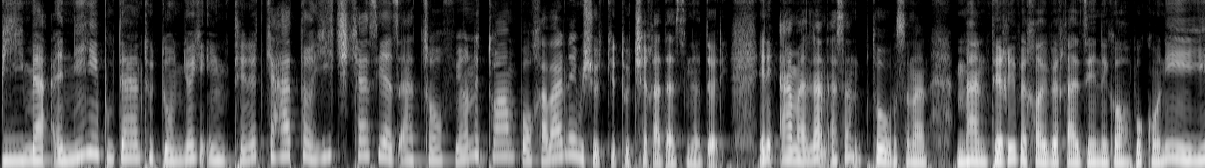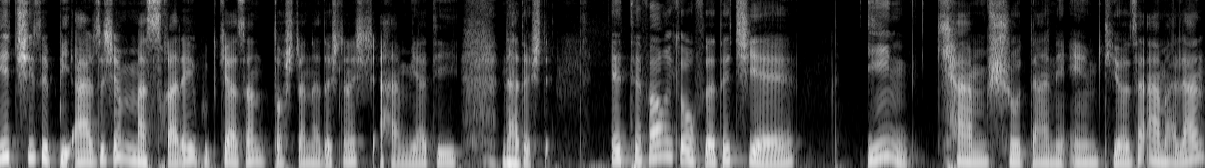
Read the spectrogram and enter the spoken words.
بیمعنی بودن تو دنیای اینترنت که حتی هیچ کسی از اطرافیان تو هم باخبر نمی‌شد که تو چقدر از اینا داری. یعنی عملا اصلا تو مثلا منطقی بخوای به قضیه نگاه بکنی یه چیز بی ارزش مسخره بود که اصلا داشتن نداشتنش اهمیتی نداشته. اتفاقی که افتاده چیه؟ این کم شدن امتیازه عملا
